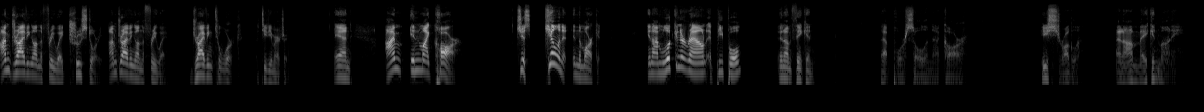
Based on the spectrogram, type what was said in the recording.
I'm driving on the freeway. True story. I'm driving on the freeway, driving to work, a TD Ameritrade. And I'm in my car, just killing it in the market. And I'm looking around at people and I'm thinking, that poor soul in that car, he's struggling and I'm making money.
